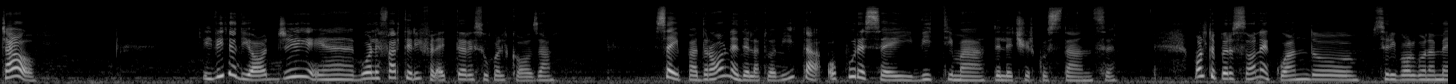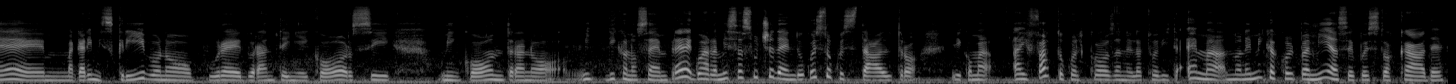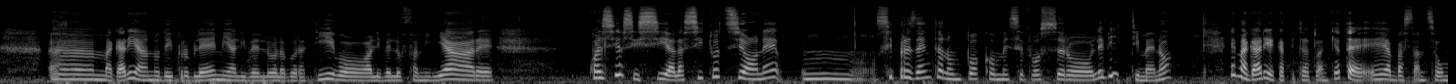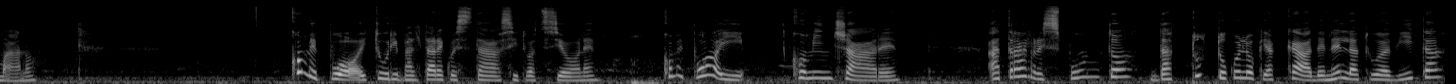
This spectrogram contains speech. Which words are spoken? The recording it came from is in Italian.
Ciao! Il video di oggi eh, vuole farti riflettere su qualcosa. Sei padrone della tua vita oppure sei vittima delle circostanze? Molte persone quando si rivolgono a me magari mi scrivono oppure durante i miei corsi mi incontrano, mi dicono sempre eh, guarda mi sta succedendo questo o quest'altro. Dico ma hai fatto qualcosa nella tua vita? Eh ma non è mica colpa mia se questo accade. Eh, magari hanno dei problemi a livello lavorativo, a livello familiare qualsiasi sia la situazione, mh, mm, si presentano un po' come se fossero le vittime, no? E magari è capitato anche a te, è abbastanza umano. Come puoi tu ribaltare questa situazione? Come puoi cominciare a trarre spunto da tutto quello che accade nella tua vita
